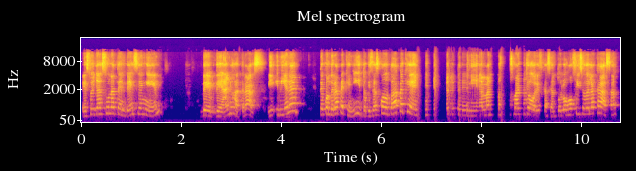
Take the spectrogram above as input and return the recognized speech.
Eso ya es una tendencia en él de, de años atrás. Y, y viene de cuando era pequeñito. Quizás cuando estaba pequeño tenía manos mayores que hacían todos los oficios de la casa.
